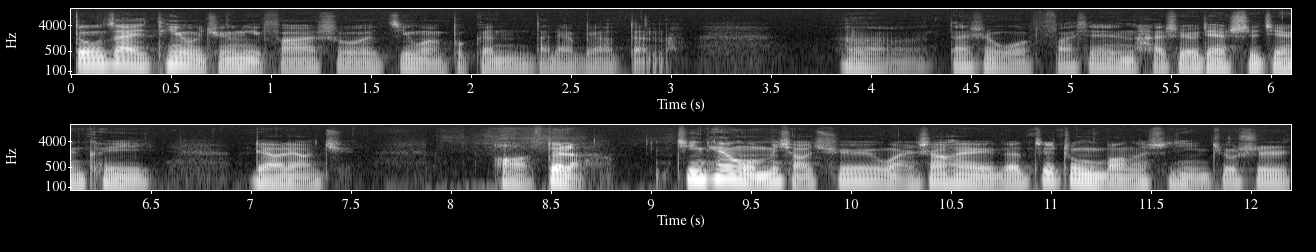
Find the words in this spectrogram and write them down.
都在听友群里发说今晚不更，大家不要等了。嗯，但是我发现还是有点时间可以聊两句。哦，对了，今天我们小区晚上还有一个最重磅的事情，就是，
